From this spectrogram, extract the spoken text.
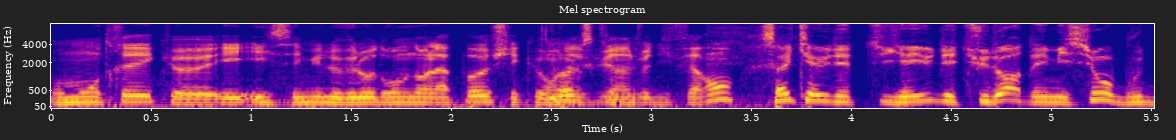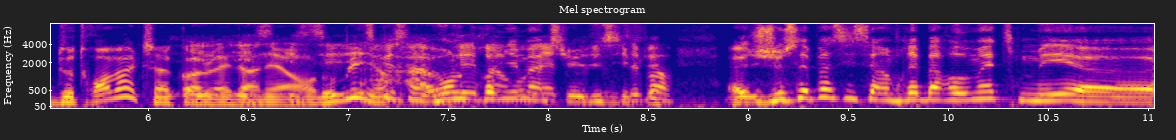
ont montré que il s'est mis le vélodrome dans la poche et qu'on a vu un jeu différent. C'est vrai qu'il y a eu des, il y a eu des Tudor d'émission au bout de 2-3 matchs hein, quand l'année dernière. On oublie. Hein. Avant le premier match, il y a eu du sifflet. Je sais pas si c'est un vrai baromètre, mais euh,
